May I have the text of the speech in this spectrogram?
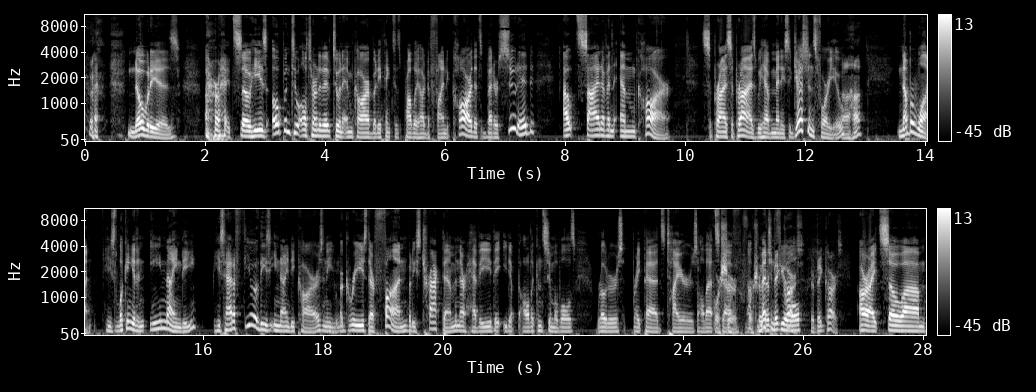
Nobody is. All right, so he's open to alternative to an M car, but he thinks it's probably hard to find a car that's better suited outside of an M car. Surprise, surprise, we have many suggestions for you. Uh huh. Number one, he's looking at an E90. He's had a few of these E90 cars, and he Mm-hmm. agrees they're fun, but he's tracked them and they're heavy. They eat up all the consumables, rotors, brake pads, tires, all that For stuff. sure. For sure. They're big fuel. cars. They're big cars. All right, so um,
